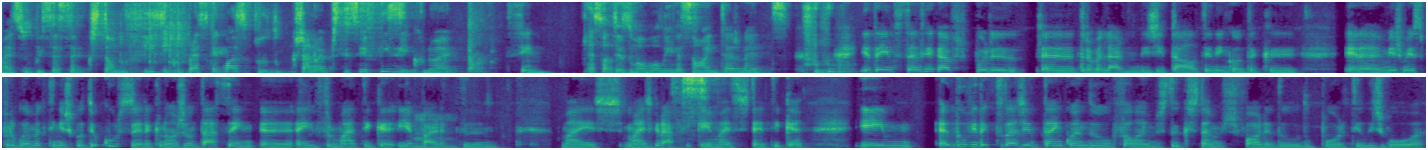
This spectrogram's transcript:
Não é? Por isso, essa questão do físico parece que é quase tudo que já não é preciso ser físico, não é? Sim. É só teres uma boa ligação à internet. e até é interessante que acabes por uh, trabalhar no digital, tendo em conta que era mesmo esse problema que tinhas com o teu curso, era que não juntassem uh, a informática e a hum. parte mais, mais gráfica Sim. e mais estética. E hum, a dúvida que toda a gente tem quando falamos de que estamos fora do, do Porto e Lisboa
